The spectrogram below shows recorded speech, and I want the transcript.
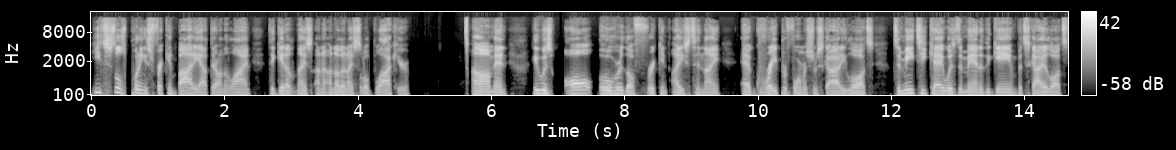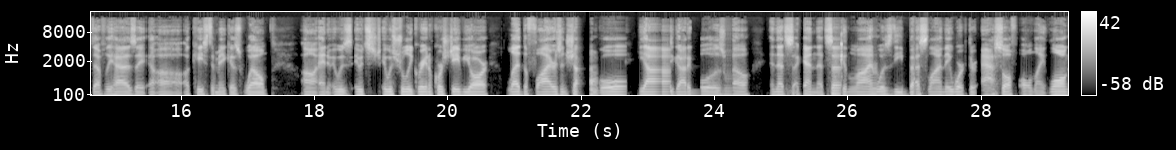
he's still putting his freaking body out there on the line to get a nice another nice little block here. Um, and he was all over the freaking ice tonight. A great performance from Scotty Laughton to me, TK was the man of the game, but Scotty Laughton definitely has a, a, a case to make as well. Uh, and it was it was it was truly great. And of course, JVR led the Flyers and shot on goal. He obviously got a goal as well. And that's again, that second line was the best line. They worked their ass off all night long.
